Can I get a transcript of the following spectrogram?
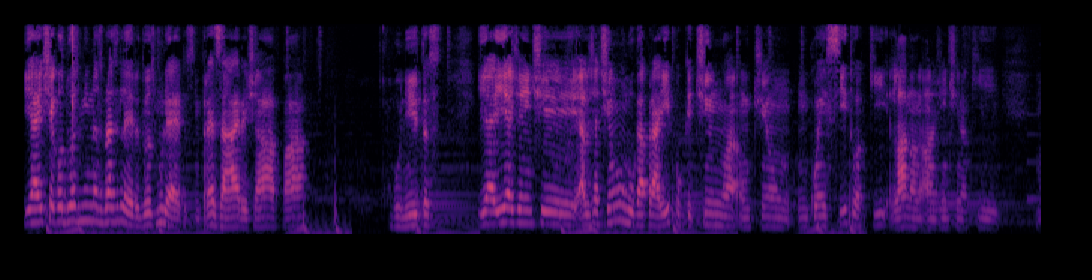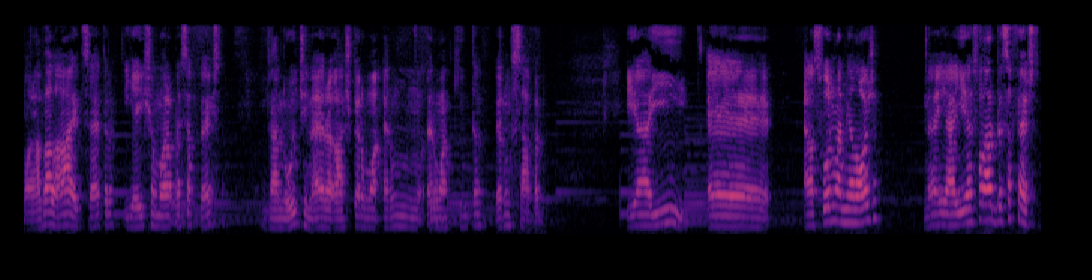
E aí chegou duas meninas brasileiras, duas mulheres, empresárias já, pá, bonitas. E aí a gente, elas já tinham um lugar para ir porque tinha, uma, um, tinha um, um, conhecido aqui, lá na Argentina, que morava lá, etc. E aí chamou ela para essa festa da noite, né? Era, acho que era uma, era, um, era uma quinta, era um sábado. E aí, é, elas foram na minha loja, né? E aí elas falaram dessa festa.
